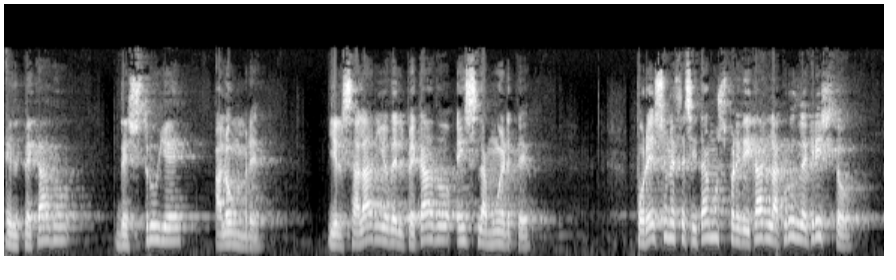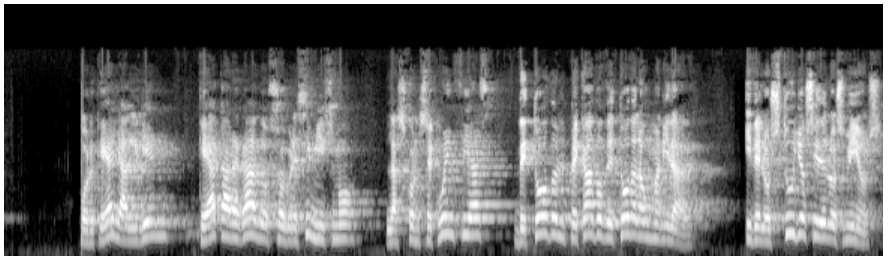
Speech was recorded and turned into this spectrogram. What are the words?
El pecado destruye al hombre y el salario del pecado es la muerte. Por eso necesitamos predicar la cruz de Cristo, porque hay alguien que ha cargado sobre sí mismo las consecuencias de todo el pecado de toda la humanidad, y de los tuyos y de los míos.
